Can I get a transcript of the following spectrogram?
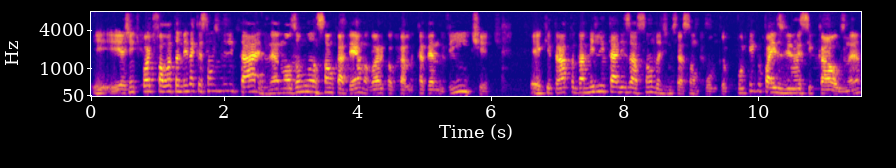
E, e, a gente pode falar também da questão dos militares. Né? Nós vamos lançar um caderno agora, que é o caderno 20, é, que trata da militarização da administração pública. Por que, que o país virou esse caos? Né?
